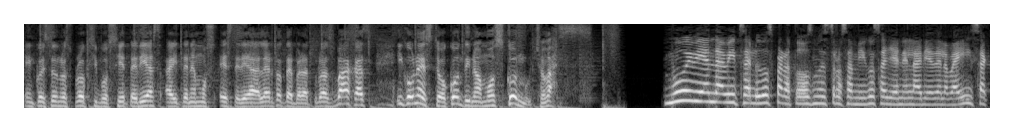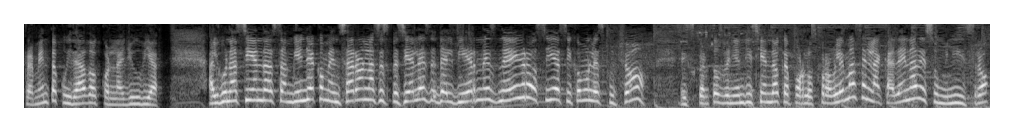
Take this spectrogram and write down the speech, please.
en cuestión de los próximos siete días. Ahí tenemos este día de alerta, temperaturas bajas y con esto continuamos con mucho más. Muy bien, David. Saludos para todos nuestros amigos allá en el área de la Bahía y Sacramento. Cuidado con la lluvia. Algunas tiendas también ya comenzaron las especiales del Viernes Negro, sí, así como lo escuchó. Expertos venían diciendo que por los problemas en la cadena de suministro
